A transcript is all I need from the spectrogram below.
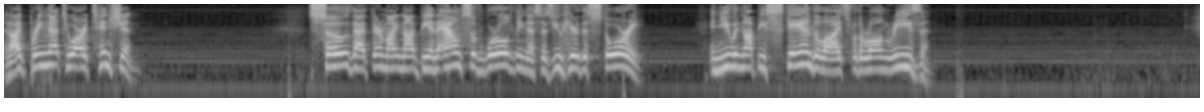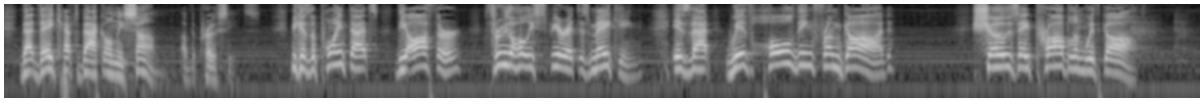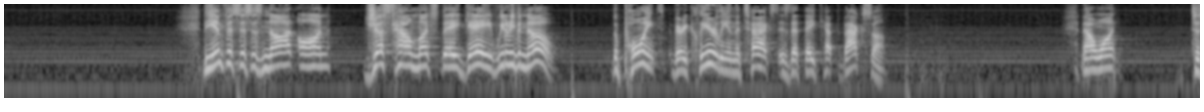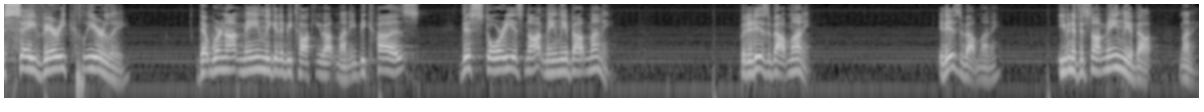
And I bring that to our attention so that there might not be an ounce of worldliness as you hear this story, and you would not be scandalized for the wrong reason. that they kept back only some of the proceeds. Because the point that the author, through the Holy Spirit, is making is that withholding from God shows a problem with God. The emphasis is not on just how much they gave. We don't even know. The point, very clearly in the text, is that they kept back some. Now, I want to say very clearly that we're not mainly going to be talking about money because this story is not mainly about money. But it is about money. It is about money, even if it's not mainly about money.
